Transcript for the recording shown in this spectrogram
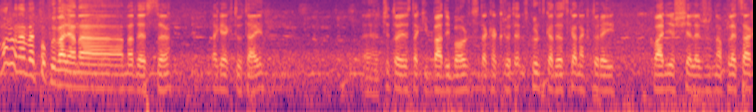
może nawet popływania na, na desce, tak jak tutaj. E, czy to jest taki bodyboard, taka krótka deska, na której kładziesz się, leżysz na plecach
